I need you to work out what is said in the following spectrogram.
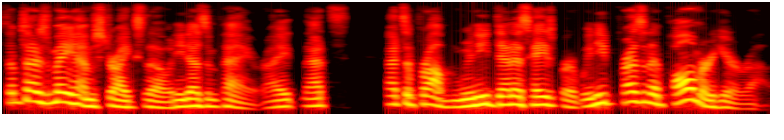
Sometimes mayhem strikes though, and he doesn't pay. Right? That's that's a problem. We need Dennis Haysbert. We need President Palmer here, Rob.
